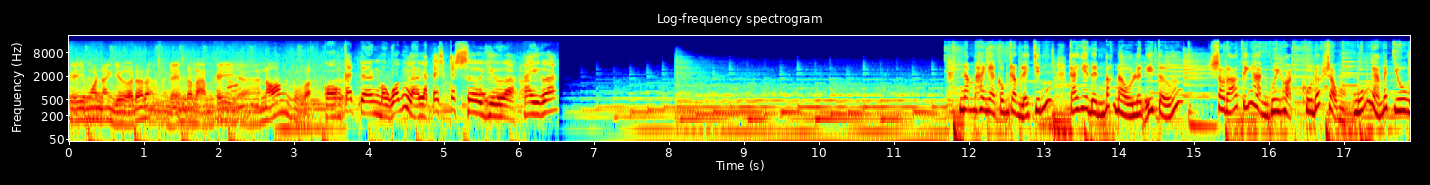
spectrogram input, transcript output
cái món ăn dừa đó đó để người ta làm cái à, nón còn cái trên mà quấn lại là cái cái sơ dừa hay quá Năm 2009, cả gia đình bắt đầu lên ý tưởng. Sau đó tiến hành quy hoạch khu đất rộng 4.000 m2,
